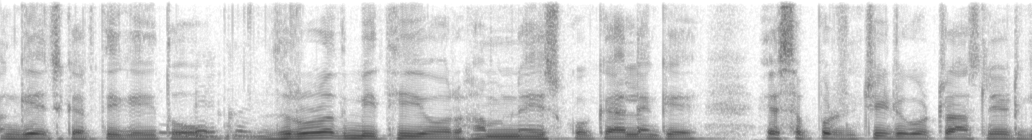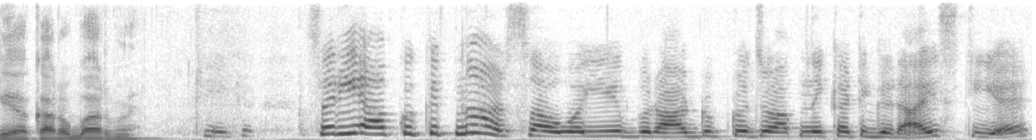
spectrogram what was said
इंगेज करती गई। तो ज़रूरत भी थी और हमने इसको कह लें कि इस अपॉर्चुनिटी को ट्रांसलेट किया कारोबार में। ठीक है। सर ये आपको कितना अरसा हुआ ये बुराड ग्रुप को जो आपने कैटेगराइज किया है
